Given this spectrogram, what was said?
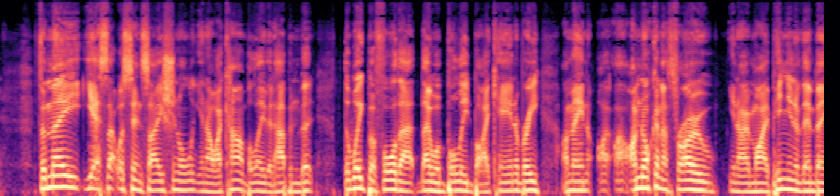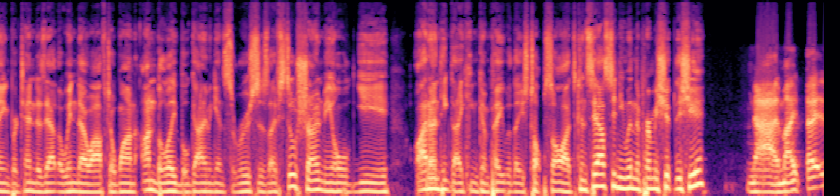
for me, yes, that was sensational. You know, I can't believe it happened. But the week before that, they were bullied by Canterbury. I mean, I, I'm not going to throw you know my opinion of them being pretenders out the window after one unbelievable game against the Roosters. They've still shown me all year I don't think they can compete with these top sides. Can South Sydney win the premiership this year? Nah, mate. Uh,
